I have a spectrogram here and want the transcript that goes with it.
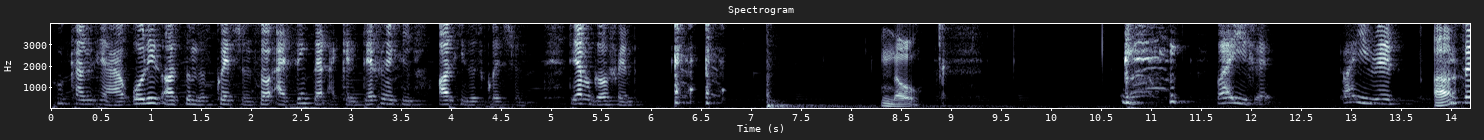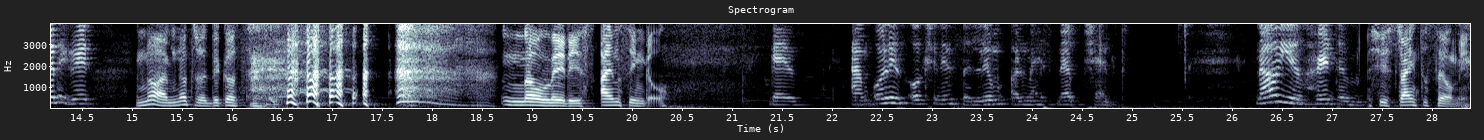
who comes here. I always ask them this question. So I think that I can definitely ask you this question. Do you have a girlfriend? No. Why are you red? Why are you red? Huh? You started red. No, I'm not red because. no, ladies, I'm single. Guys, I'm always auctioning Salim on my Snapchat. Now you've heard him. She's trying to sell me.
